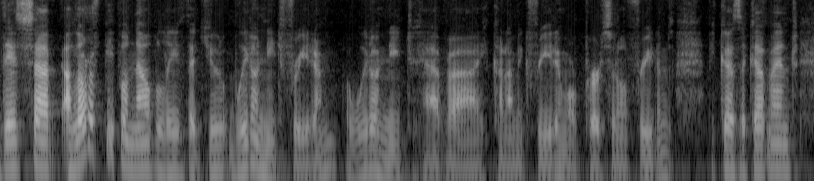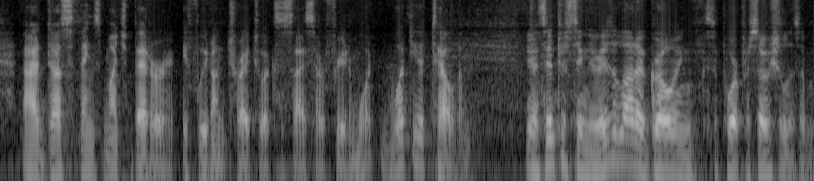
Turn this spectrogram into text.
there's uh, a lot of people now believe that you, we don't need freedom, we don't need to have uh, economic freedom or personal freedoms because the government uh, does things much better if we don't try to exercise our freedom. What, what do you tell them? Yeah, it's interesting. There is a lot of growing support for socialism,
